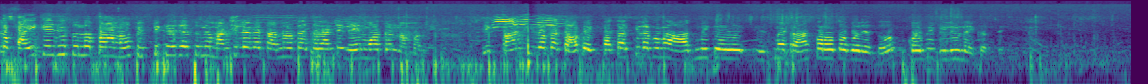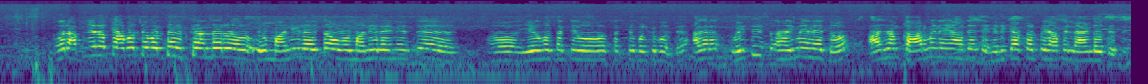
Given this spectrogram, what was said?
ఒక ఫైవ్ కేజెస్ ఉన్న పాము ఫిఫ్టీ కేజెస్ ఉన్న మనిషిలాగా टर्न आउट అవుతుంది అంటే నేను మాత్రం नंबर एक पाँच किलो का टॉप एक पचास किलो को मैं आदमी के इसमें ट्रांसफर होता बोले तो कोई भी बिलीव नहीं करते और अपने लोग क्या बोलते बोलते इसके अंदर वो मनी रहता वो मनी रहने से अ, ये हो सकते वो हो सकते बोल के बोलते अगर वैसी सही में है तो आज हम कार में नहीं आते थे हेलीकॉप्टर पे यहाँ पे ల్యాండ్ होते थे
